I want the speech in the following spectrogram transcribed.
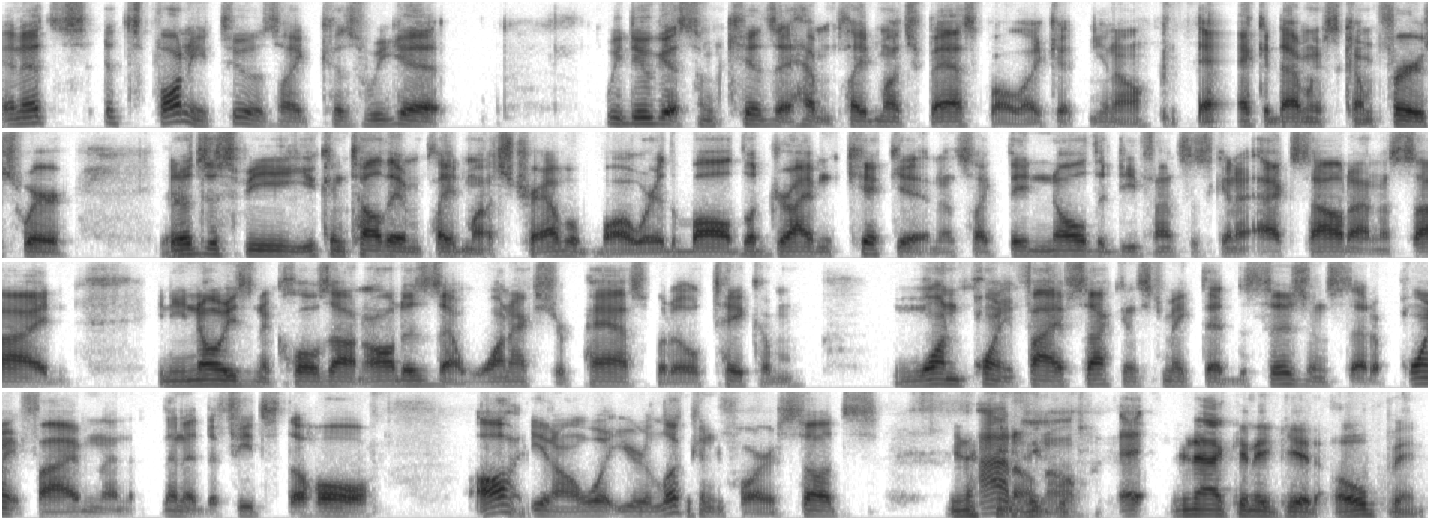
and it's it's funny too. It's like because we get we do get some kids that haven't played much basketball. Like it, you know, academics come first, where It'll just be you can tell they haven't played much travel ball where the ball they'll drive and kick it, and it's like they know the defense is going to X out on the side, and you know he's going to close out, and all it is that one extra pass, but it'll take them 1.5 seconds to make that decision instead of 0.5, and then then it defeats the whole, all you know what you're looking for. So it's I don't know. You're not going to get open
